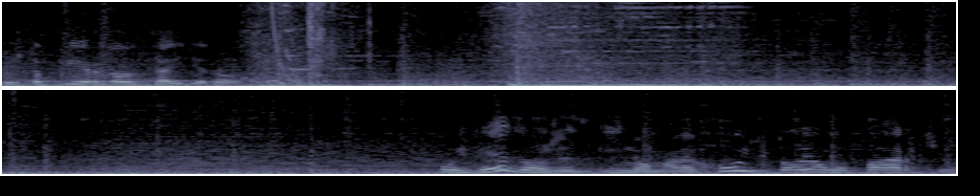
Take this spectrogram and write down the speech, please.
Już to pierdolca idzie dostać. Chuj, wiedzą, że zginą, ale chuj, stoją uparcie.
